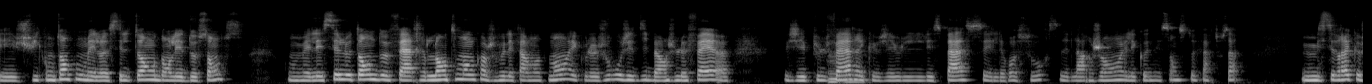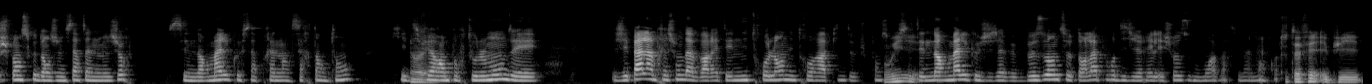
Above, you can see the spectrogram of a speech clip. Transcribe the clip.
Et je suis content qu'on m'ait laissé le temps dans les deux sens, qu'on m'ait laissé le temps de faire lentement quand je voulais faire lentement, et que le jour où j'ai dit, ben, je le fais, euh, j'ai pu le faire, Mhm. et que j'ai eu l'espace et les ressources, et l'argent et les connaissances de faire tout ça. Mais c'est vrai que je pense que dans une certaine mesure, c'est normal que ça prenne un certain temps, qui est Ouais. différent pour tout le monde, et j'ai pas l'impression d'avoir été ni trop lent ni trop rapide. Je pense Oui. que c'était normal que j'avais besoin de ce temps-là pour digérer les choses, moi, personnellement. Quoi. Tout à fait. Et puis,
